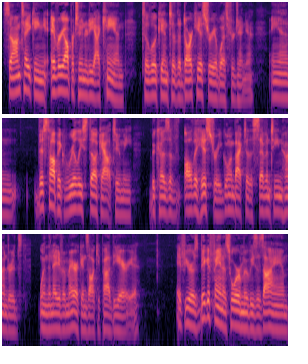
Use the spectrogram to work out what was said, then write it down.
So I'm taking every opportunity I can to look into the dark history of West Virginia. And this topic really stuck out to me because of all the history going back to the 1700s when the Native Americans occupied the area. If you're as big a fan of horror movies as I am,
